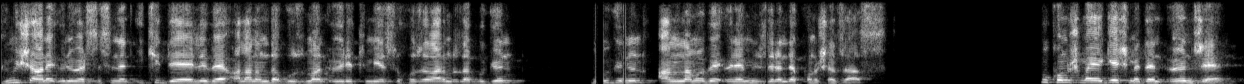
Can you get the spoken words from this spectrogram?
Gümüşhane Üniversitesi'nden iki değerli ve alanında uzman öğretim üyesi hocalarımızla bugün bugünün anlamı ve önemi üzerinde konuşacağız. Bu konuşmaya geçmeden önce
